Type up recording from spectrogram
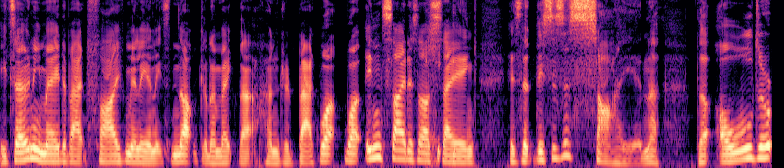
It's only made about 5 million. It's not going to make that 100 back. What, what insiders are saying is that this is a sign that older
